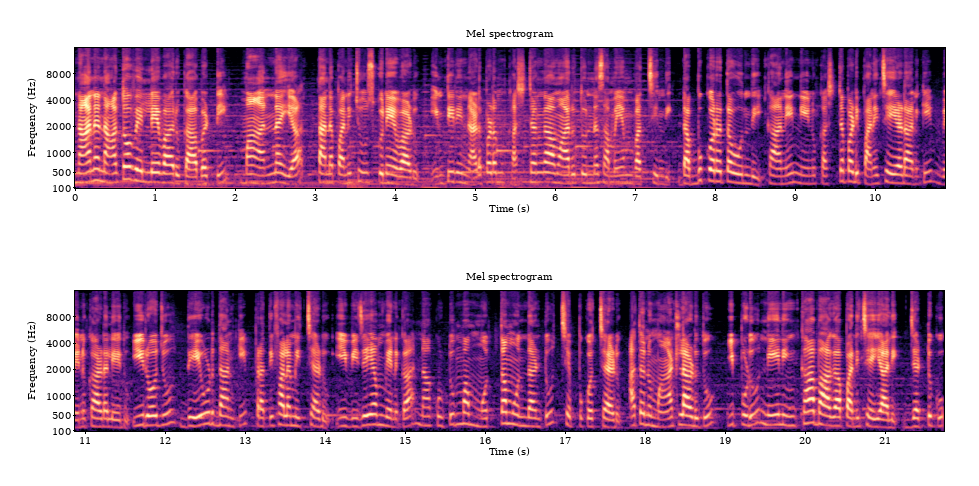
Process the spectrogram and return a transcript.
నాన్న నాతో వెళ్ళేవారు కాబట్టి మా అన్నయ్య తన పని చూసుకునేవాడు. ఇంటిని నడపడం కష్టంగా మారుతున్న సమయం వచ్చింది. డబ్బు కొరత ఉంది. కానీ నేను కష్టపడి పని చేయడానికి వెనుకాడలేదు. ఈరోజు దేవుడు దానికి ప్రతిఫలం ఇచ్చాడు. ఈ విజయం వెనుక నా కుటుంబం మొత్తం ఉందంటూ చెప్పుకొచ్చాడు. అతను మాట్లాడుతూ ఇప్పుడు నేను ఇంకా బాగా పని చేయాలి. జట్టుకు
